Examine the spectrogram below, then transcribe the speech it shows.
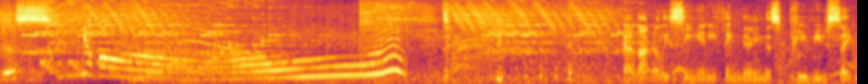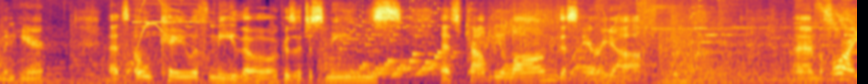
this. I'm not really seeing anything during this preview segment here. That's okay with me, though, because it just means that's probably along this area. And before I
